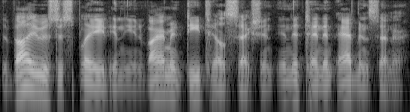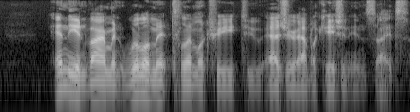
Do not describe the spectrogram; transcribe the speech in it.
the value is displayed in the Environment Details section in the Tenant Admin Center, and the environment will emit telemetry to Azure Application Insights.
